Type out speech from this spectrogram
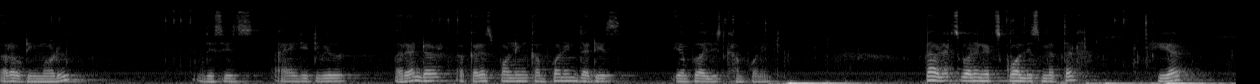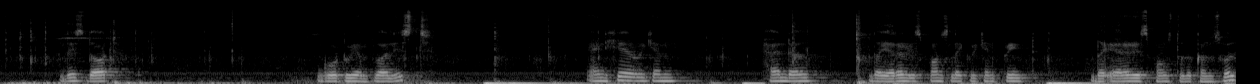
routing module. This is and it will render a corresponding component that is employee list component. Now let's go ahead and let's call this method here. This dot go to employee list and here we can handle the error response like we can print the error response to the console.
